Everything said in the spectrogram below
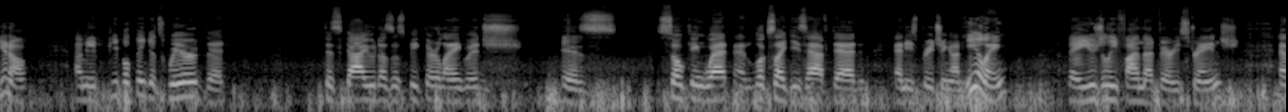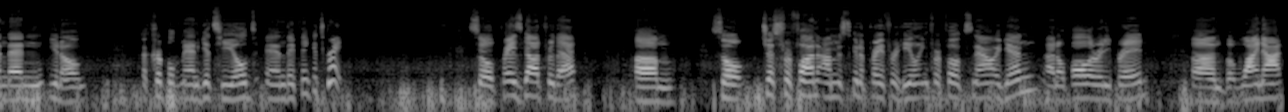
you know, I mean, people think it's weird that this guy who doesn't speak their language is soaking wet and looks like he's half dead and he's preaching on healing. They usually find that very strange. And then, you know, a crippled man gets healed and they think it's great. So praise God for that. Um, so just for fun, I'm just going to pray for healing for folks now again. I know Paul already prayed, um, but why not?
